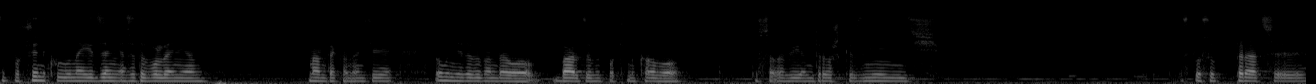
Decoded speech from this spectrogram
wypoczynku, najedzenia, zadowolenia. Mam taką nadzieję. U mnie to wyglądało bardzo wypoczynkowo. Postanowiłem troszkę zmienić sposób pracy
